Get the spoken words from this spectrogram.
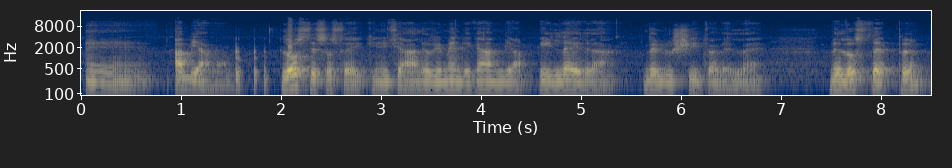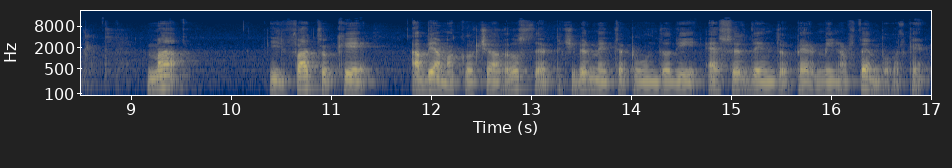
eh, abbiamo lo stesso stake iniziale, ovviamente cambia il lei dell'uscita del, dello step, ma il fatto che abbiamo accorciato lo step ci permette appunto di essere dentro per minor tempo perché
